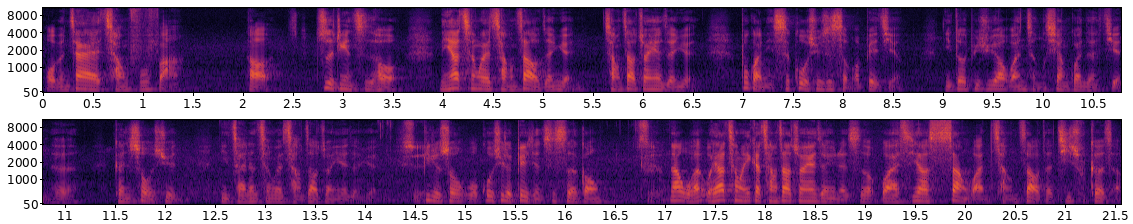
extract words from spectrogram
我们在长服法好制定之后，你要成为长照人员。长照专业人员，不管你是过去是什么背景，你都必须要完成相关的检核跟受训，你才能成为长照专业人员。是，譬如说我过去的背景是社工，是，那我我要成为一个长照专业人员的时候，我还是要上完长照的基础课程，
